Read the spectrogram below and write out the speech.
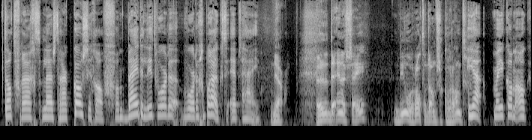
Dat vraagt luisteraar Koos zich af. Want beide lidwoorden worden gebruikt, appt hij. Ja. Eh, De NRC, Nieuwe Rotterdamse Courant. Ja, maar je kan ook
